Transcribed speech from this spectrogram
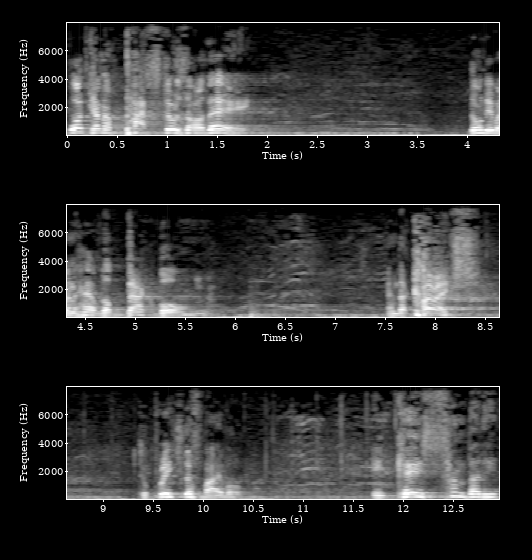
What kind of pastors are they? Don't even have the backbone and the courage to preach this Bible in case somebody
